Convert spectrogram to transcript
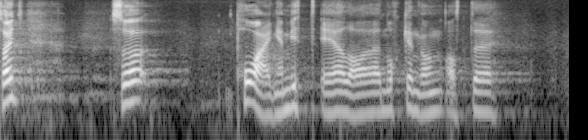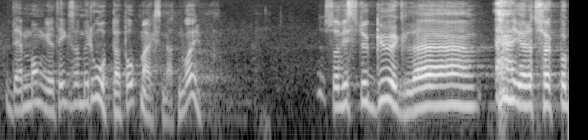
Sant? Så poenget mitt er da nok en gang at eh, det er mange ting som roper på oppmerksomheten vår. Så hvis du googler, gjør et søk på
